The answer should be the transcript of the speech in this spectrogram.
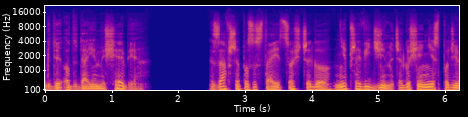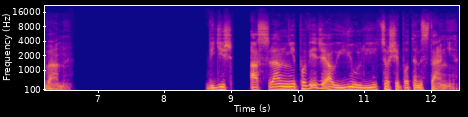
gdy oddajemy siebie, zawsze pozostaje coś, czego nie przewidzimy, czego się nie spodziewamy. Widzisz, Aslan nie powiedział Julii, co się potem stanie.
